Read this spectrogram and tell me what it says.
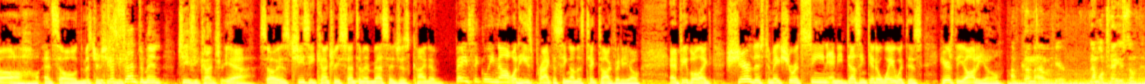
Oh, and so Mr. Good Cheesy. sentiment, cheesy country. Yeah. So his cheesy country sentiment message is kind of basically not what he's practicing on this TikTok video. And people are like, share this to make sure it's seen and he doesn't get away with this. Here's the audio. I'm coming over here, and I'm gonna tell you something.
